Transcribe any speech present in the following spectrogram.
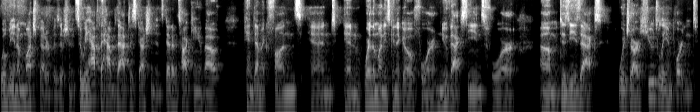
we'll be in a much better position. So we have to have that discussion instead of talking about pandemic funds and and where the money's going to go for new vaccines for um, disease X, which are hugely important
